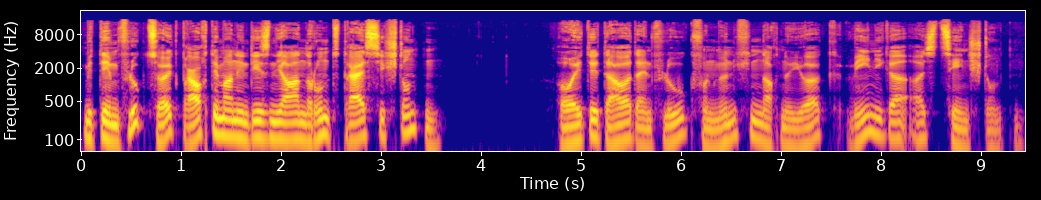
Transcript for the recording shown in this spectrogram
Mit dem Flugzeug brauchte man in diesen Jahren rund 30 Stunden. Heute dauert ein Flug von München nach New York weniger als zehn Stunden.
